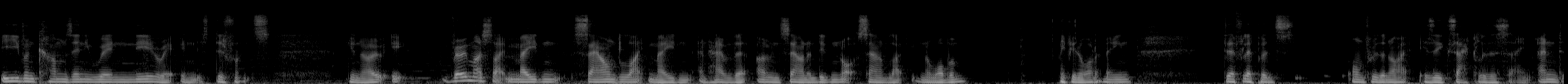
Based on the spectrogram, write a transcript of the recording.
even comes anywhere near it in its difference. You know, it very much like Maiden sound like Maiden and have their own sound and did not sound like NWOBHM, if you know what I mean. Def Leppard's on Through the Night is exactly the same. And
